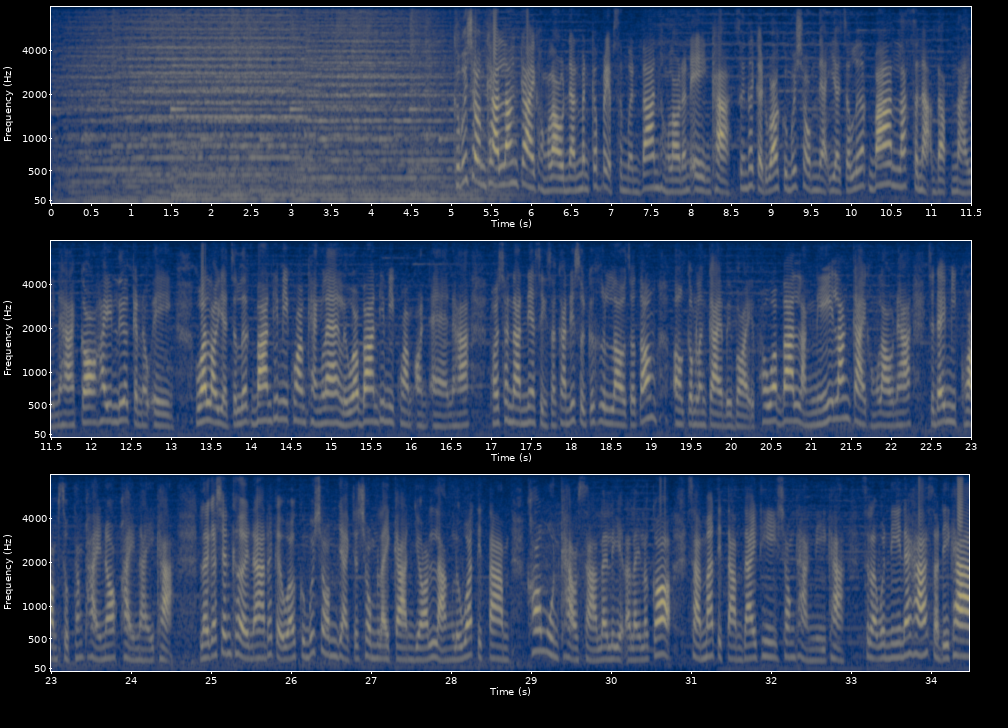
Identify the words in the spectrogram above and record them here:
คุณผู้ชมคะร่างกายของเรานั้นมันก็เปรียบเสมือนบ้านของเรานั่นเองค่ะ ซึ่งถ้าเกิดว่าคุณผู้ชมเนี่ยอยากจะเลือกบ้านลักษณะแบบไหนนะคะก็ให้เลือกกันเอาเอง ว่าเราอยากจะเลือกบ้านที่มีความแข็งแรง หรือว่าบ้านที่มีความอ่อนแอนะคะเพราะฉะนั้นเนี่ยสิ่งสำคัญที่สุดก็คือเราจะต้องออกกำลังกายบ่อยๆ เพราะว่าบ้านหลังนี้ร่างกายของเรานะคะจะได้มีความสุขทั้งภายนอกภายในค่ะ และก็เช่นเคยนะคะถ้าเกิดว่าคุณผู้ชมอยากจะชมรายการย้อนหลัง หรือว่าติดตามข้อมูลข่าวสารรายละเอียดอะไร แล้วก็สามารถติดตามได้ที่ช่องทางนี้ค่ะสำหรับวันนี้นะคะ สวัสดีค่ะ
